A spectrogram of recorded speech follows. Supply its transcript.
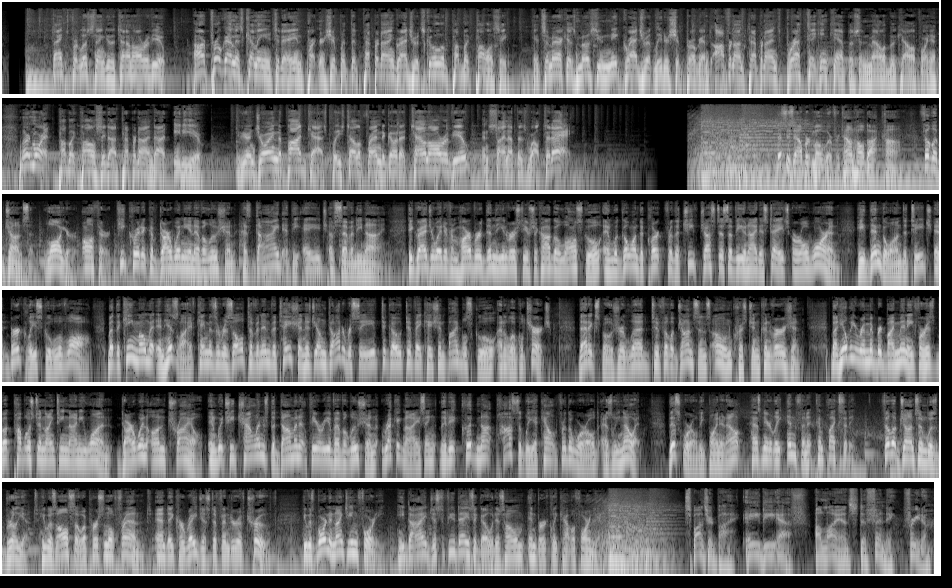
Thanks for listening to the Town Hall Review. Our program is coming today in partnership with the Pepperdine Graduate School of Public Policy. It's America's most unique graduate leadership programs offered on Pepperdine's breathtaking campus in Malibu, California. Learn more at publicpolicy.pepperdine.edu. If you're enjoying the podcast, please tell a friend to go to Town Hall Review and sign up as well today. This is Albert Mohler for Townhall.com. Philip Johnson, lawyer, author, key critic of Darwinian evolution, has died at the age of 79. He graduated from Harvard, then the University of Chicago Law School, and would go on to clerk for the Chief Justice of the United States, Earl Warren. He'd then go on to teach at Berkeley School of Law. But the key moment in his life came as a result of an invitation his young daughter received to go to vacation Bible school at a local church. That exposure led to Philip Johnson's own Christian conversion. But he'll be remembered by many for his book published in 1991. Darwin on Trial, in which he challenged the dominant theory of evolution, recognizing that it could not possibly account for the world as we know it. This world, he pointed out, has nearly infinite complexity. Philip Johnson was brilliant. He was also a personal friend and a courageous defender of truth. He was born in 1940. He died just a few days ago at his home in Berkeley, California. Sponsored by ADF, Alliance Defending Freedom.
